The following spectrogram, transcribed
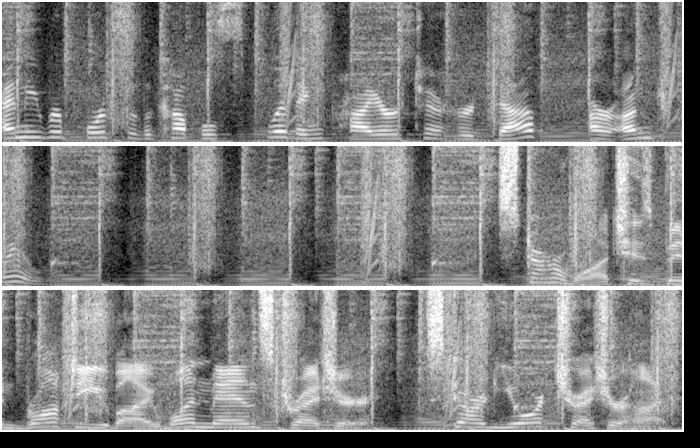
any reports of the couple splitting prior to her death are untrue. Star Watch has been brought to you by One Man's Treasure. Start your treasure hunt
